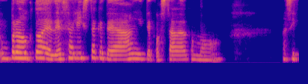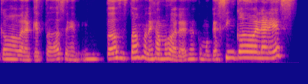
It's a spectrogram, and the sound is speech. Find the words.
un producto de, de esa lista que te daban y te costaba como, así como para que todos, todos, todos manejamos dólares, ¿no? Como que 5 dólares,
